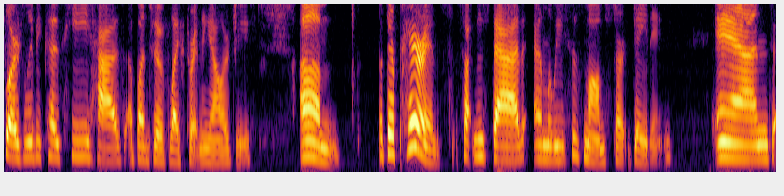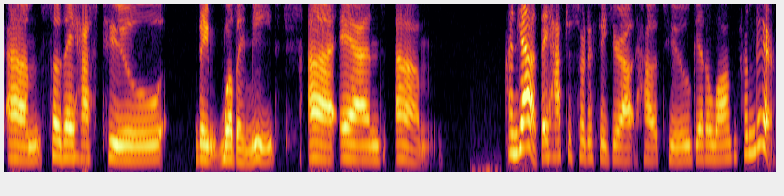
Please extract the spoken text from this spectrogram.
largely because he has a bunch of life threatening allergies. Um, but their parents, Sutton's dad and Luis's mom, start dating. And um, so they have to they well they meet uh, and um, and yeah they have to sort of figure out how to get along from there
